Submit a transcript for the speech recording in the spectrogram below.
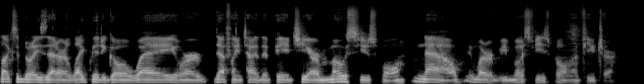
flexibilities that are likely to go away or definitely tied to the PHE are most useful now and what would be most useful in the future?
